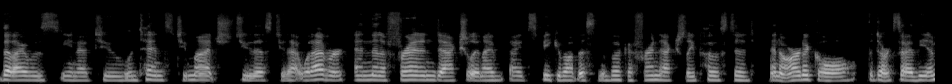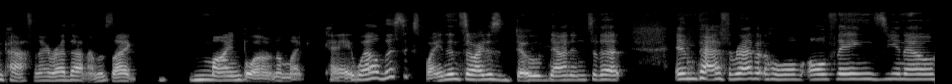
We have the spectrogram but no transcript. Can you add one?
that I was, you know, too intense, too much, too this, too that, whatever. And then a friend actually, and I, I speak about this in the book, a friend actually posted an article, The Dark Side of the Empath. And I read that and I was like, mind blown. I'm like, okay, well, this explains. And so I just dove down into that empath rabbit hole all things you know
